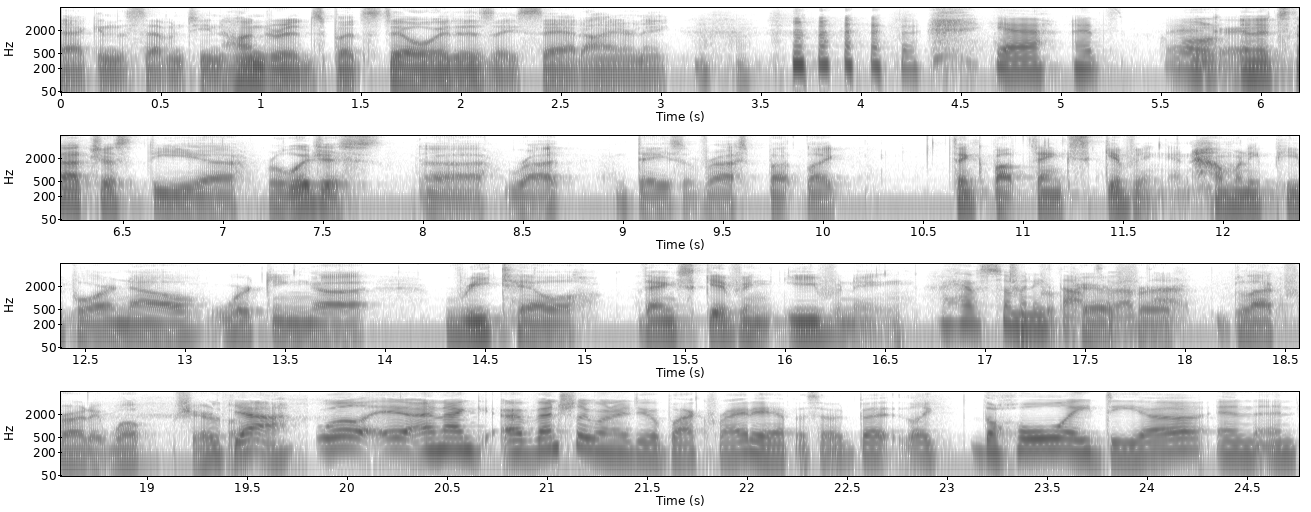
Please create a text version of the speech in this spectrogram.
back in the 1700s, but still, it is a sad irony. Yeah, it's. I Well, agree. and it's not just the uh, religious uh, rut, days of rest, but like think about Thanksgiving and how many people are now working uh, retail Thanksgiving evening. I have so to many thoughts about for that. Black Friday. Well, share them. Yeah. Well, and I eventually want to do a Black Friday episode, but like the whole idea and and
